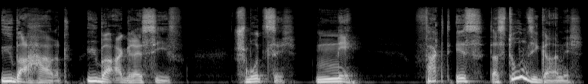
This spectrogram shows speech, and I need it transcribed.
überhart, überaggressiv, schmutzig. Nee. Fakt ist, das tun sie gar nicht.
